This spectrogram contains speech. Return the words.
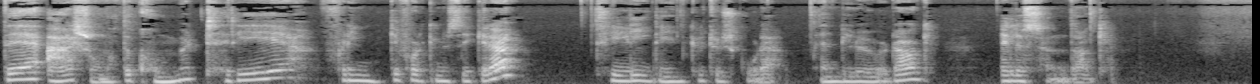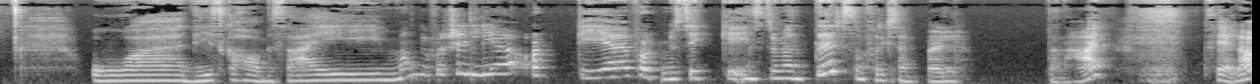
Det er sånn at det kommer tre flinke folkemusikere til din kulturskole en lørdag eller søndag. Og de skal ha med seg mange forskjellige artige folkemusikkinstrumenter, som for denne her, fela,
